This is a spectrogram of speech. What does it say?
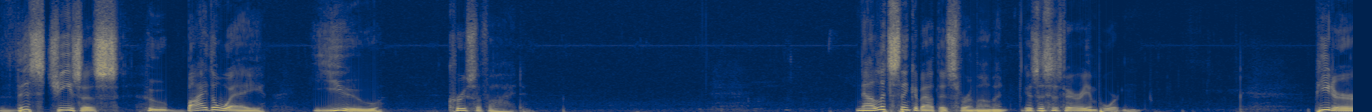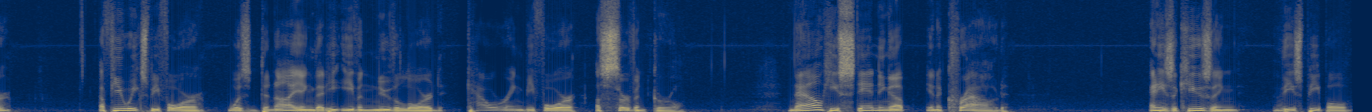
this Jesus who, by the way, you crucified. Now let's think about this for a moment, because this is very important. Peter, a few weeks before, was denying that he even knew the Lord, cowering before a servant girl. Now he's standing up in a crowd and he's accusing these people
